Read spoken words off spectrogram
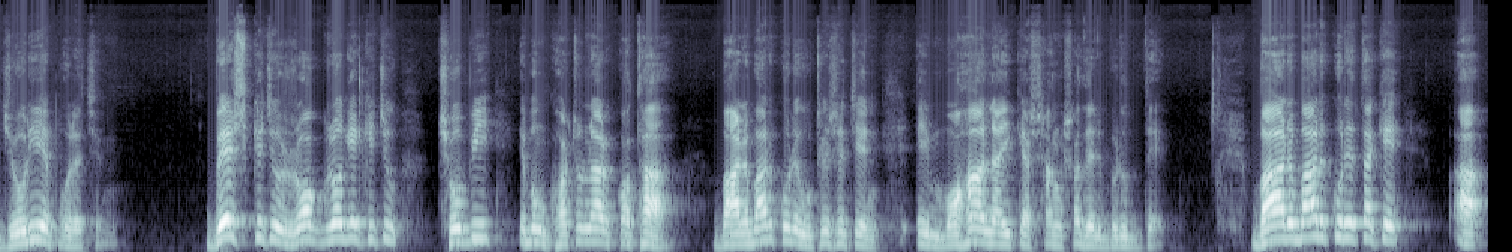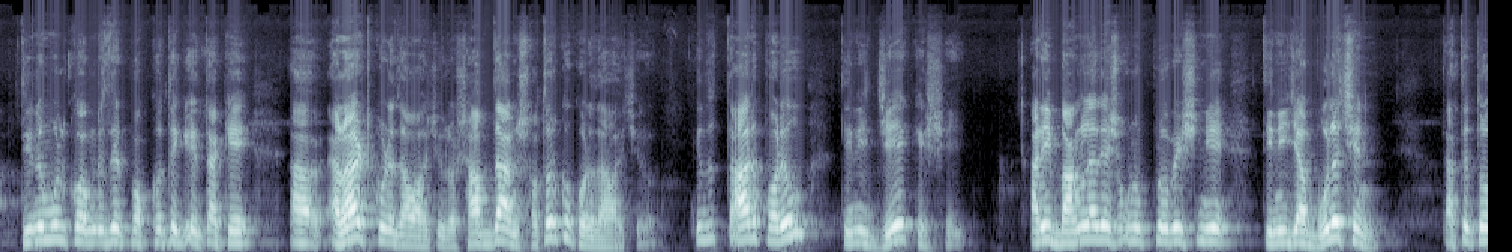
জড়িয়ে পড়েছেন। বেশ কিছু রগরগে কিছু ছবি এবং ঘটনার কথা বারবার করে উঠে এসেছেন এই মহানায়িকা সাংসদের বিরুদ্ধে। বারবার করে তাকে তৃণমূল কংগ্রেসের পক্ষ থেকে তাকে অ্যালার্ট করে দেওয়া হয়েছিল, সাবধান, সতর্ক করে দেওয়া হয়েছিল। কিন্তু তারপরেও তিনি যে কে সেই। আর এই বাংলাদেশ অনুপ্রবেশ নিয়ে তিনি যা বলেছেন, তাতে তো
